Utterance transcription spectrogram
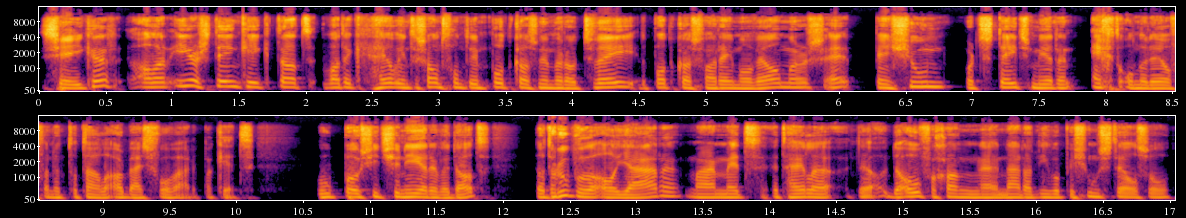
Zeker. Allereerst denk ik dat wat ik heel interessant vond in podcast nummer 2, de podcast van Remo Welmers. Hè, pensioen wordt steeds meer een echt onderdeel van het totale arbeidsvoorwaardenpakket. Hoe positioneren we dat? Dat roepen we al jaren, maar met het hele, de, de overgang eh, naar dat nieuwe pensioenstelsel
